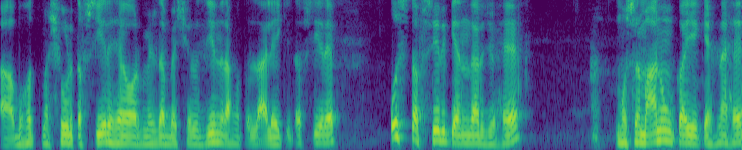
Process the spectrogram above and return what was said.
بہت مشہور تفسیر ہے اور مرزا بشیر الدین رحمۃ اللہ علیہ کی تفسیر ہے، اس تفسیر کے اندر جو ہے مسلمانوں کا یہ کہنا ہے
